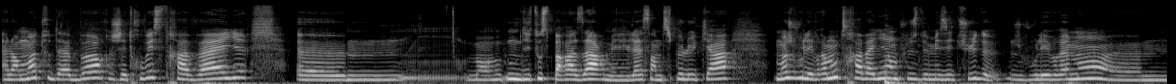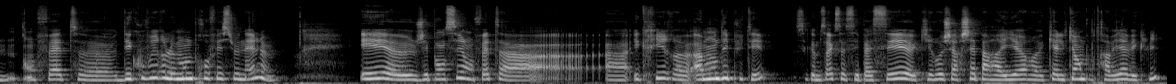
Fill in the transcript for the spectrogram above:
Alors moi tout d'abord j'ai trouvé ce travail euh, bon, on dit tous par hasard, mais là c'est un petit peu le cas. Moi, je voulais vraiment travailler en plus de mes études. Je voulais vraiment, euh, en fait, euh, découvrir le monde professionnel. Et euh, j'ai pensé en fait à, à, écrire à mon député. C'est comme ça que ça s'est passé, qui recherchait par ailleurs quelqu'un pour travailler avec lui.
